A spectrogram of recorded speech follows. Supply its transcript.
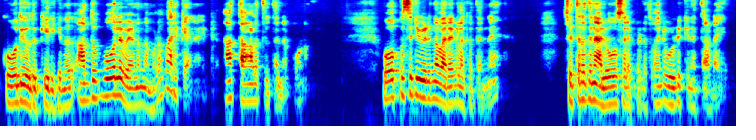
കോതി ഒതുക്കിയിരിക്കുന്നത് അതുപോലെ വേണം നമ്മൾ വരയ്ക്കാനായിട്ട്. ആ താളത്തിൽ തന്നെ പോകണം ഓപ്പോസിറ്റ് വീഴുന്ന വരകളൊക്കെ തന്നെ ചിത്രത്തിനെ അലോസരപ്പെടുത്തും. അതിന്റെ ഒഴുക്കിനെ തടയും.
